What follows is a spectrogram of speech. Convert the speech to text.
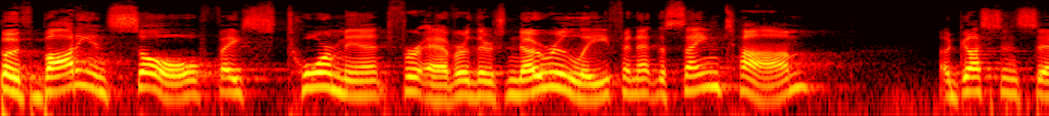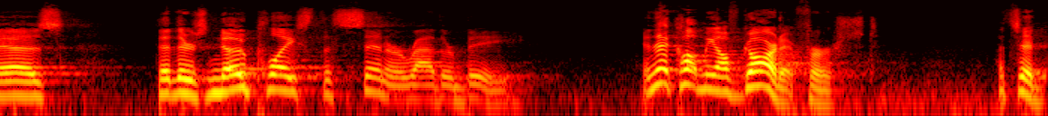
both body and soul face torment forever. There's no relief. And at the same time, Augustine says that there's no place the sinner rather be. And that caught me off guard at first. I said,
